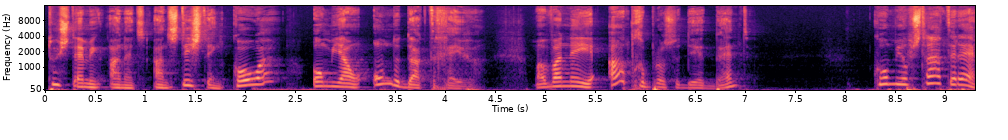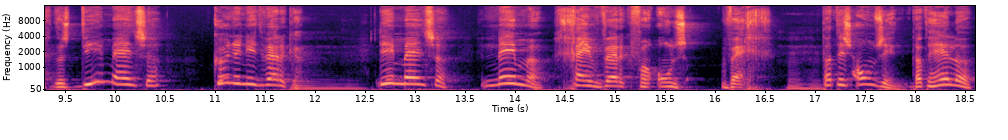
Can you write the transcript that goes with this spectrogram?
toestemming aan, het, aan stichting COA om jou onderdak te geven. Maar wanneer je uitgeprocedeerd bent, kom je op straat terecht. Dus die mensen kunnen niet werken. Die mensen nemen geen werk van ons weg. Dat is onzin. Dat hele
